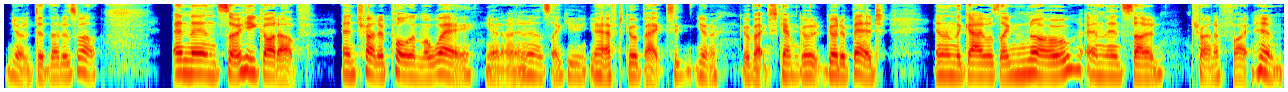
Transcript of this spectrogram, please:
you know, did that as well. And then so he got up and tried to pull him away, you know, and it was like, "You you have to go back to, you know, go back to camp, go go to bed." And then the guy was like, "No," and then started trying to fight him.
